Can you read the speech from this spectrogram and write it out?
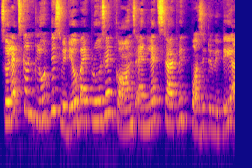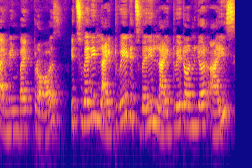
So let's conclude this video by pros and cons and let's start with positivity. I mean by pros. It's very lightweight. It's very lightweight on your eyes.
